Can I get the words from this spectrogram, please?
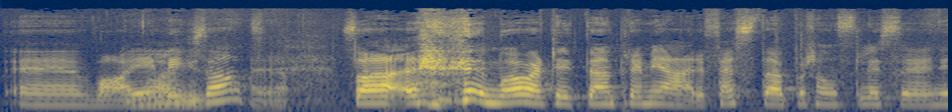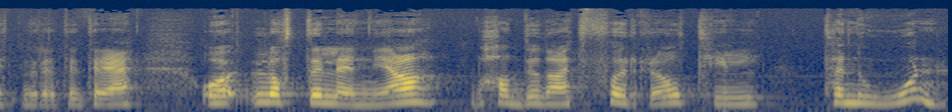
eh, Weil, ikke sant? Ja. Så det må ha vært litt en premierefest der på Champs-Élysées i 1933. Og Lotte Lenja hadde jo da et forhold til tenoren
